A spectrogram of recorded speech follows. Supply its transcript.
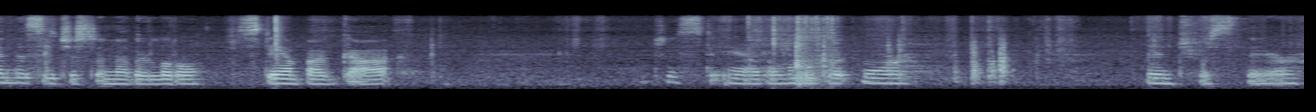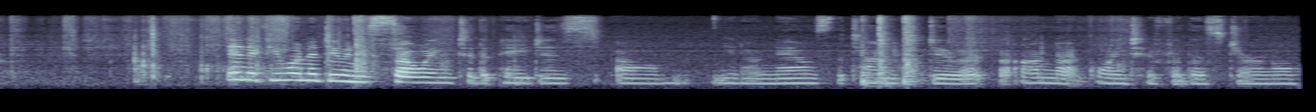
And this is just another little stamp I've got. Just to add a little bit more interest there. And if you want to do any sewing to the pages, um, you know, now's the time to do it, but I'm not going to for this journal.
